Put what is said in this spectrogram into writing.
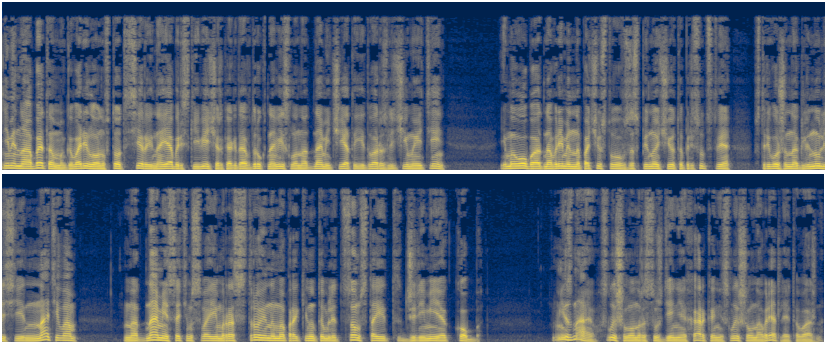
Именно об этом говорил он в тот серый ноябрьский вечер, когда вдруг нависла над нами чья-то едва различимая тень, и мы оба, одновременно почувствовав за спиной чье-то присутствие, встревоженно оглянулись, и нате вам, над нами с этим своим расстроенным, опрокинутым лицом стоит Джеремия Кобб. Не знаю, слышал он рассуждения Харка, не слышал, навряд ли это важно.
